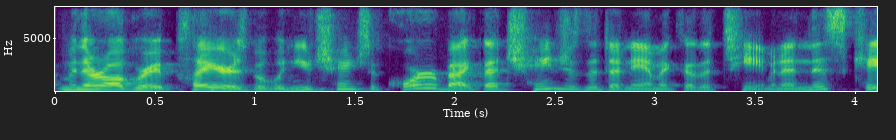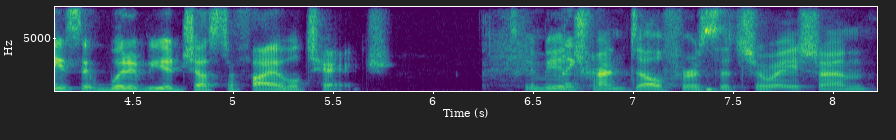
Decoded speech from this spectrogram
I mean, they're all great players, but when you change the quarterback, that changes the dynamic of the team. And in this case, it wouldn't be a justifiable change. It's gonna be Like- a Trent Dilfer situation.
